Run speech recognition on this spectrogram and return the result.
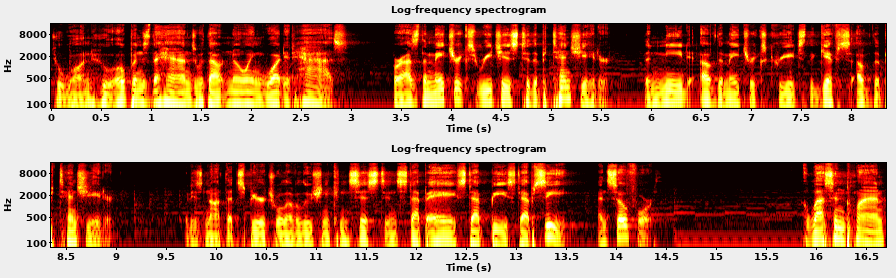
to one who opens the hands without knowing what it has. For as the matrix reaches to the potentiator, the need of the matrix creates the gifts of the potentiator. It is not that spiritual evolution consists in step A, step B, step C, and so forth a lesson plan,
